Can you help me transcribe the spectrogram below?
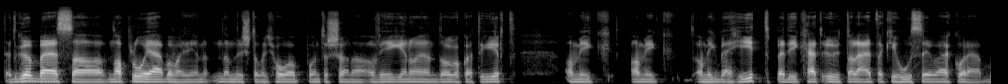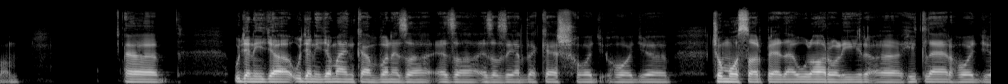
Tehát Goebbels a naplójában, vagy én nem is tudom, hogy hova pontosan a, végén olyan dolgokat írt, amik, amik, amikben hit, pedig hát ő találta ki 20 évvel korábban. Ugyanígy a, ugyanígy a Mein Kampfban ez, a, ez, a, ez az érdekes, hogy, hogy csomószor például arról ír Hitler, hogy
